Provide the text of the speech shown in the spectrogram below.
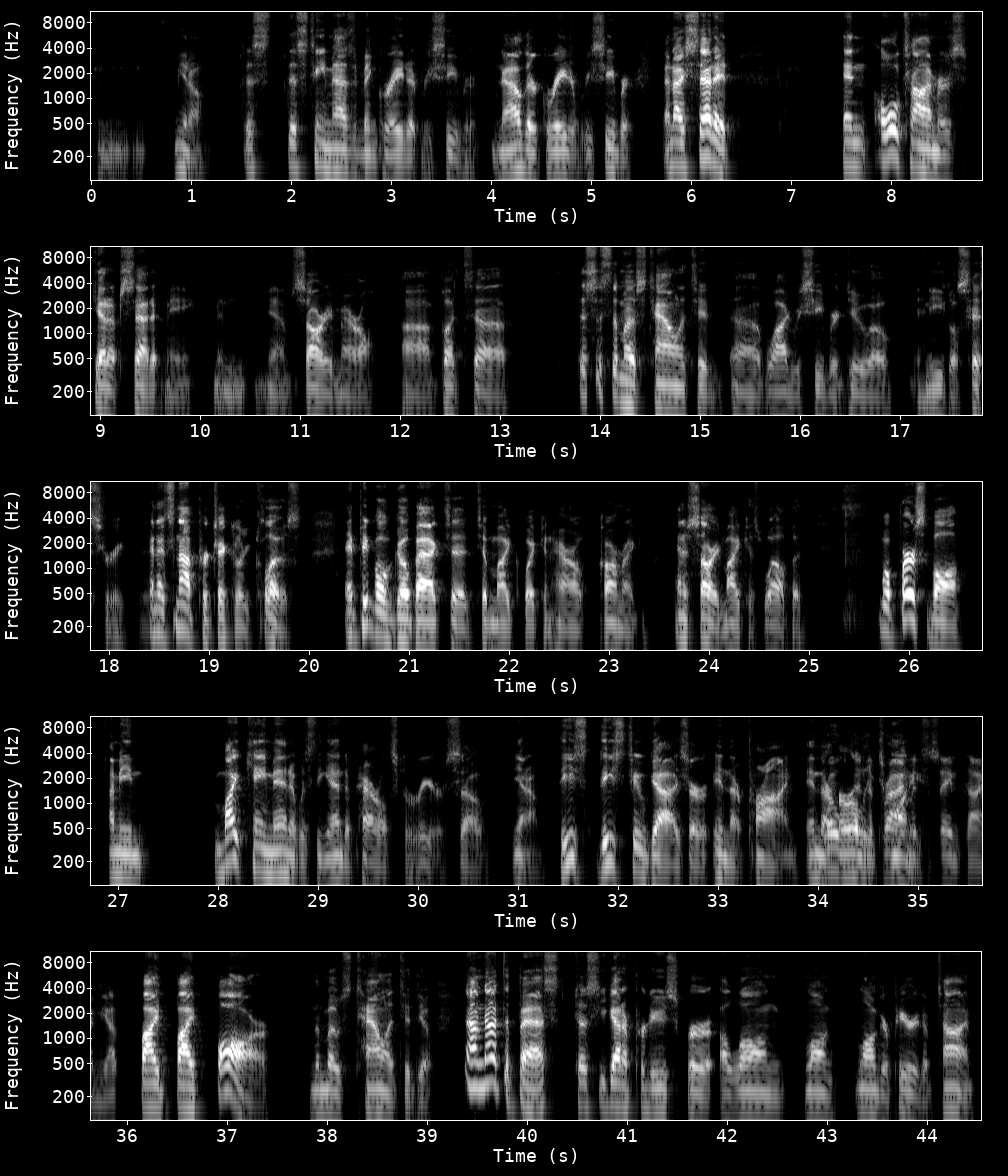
mm, you know this this team hasn't been great at receiver. Now they're great at receiver, and I said it. And old timers get upset at me, and you know, I'm sorry, Merrill, uh, but uh, this is the most talented uh, wide receiver duo in Eagles history, and it's not particularly close. And people go back to to Mike Quick and Harold Carmichael, and sorry, Mike as well. But well, first of all, I mean, Mike came in; it was the end of Harold's career, so you know these these two guys are in their prime, in their Both early prime at the same time. Yep. by by far the most talented duo. Now, not the best because you got to produce for a long, long, longer period of time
